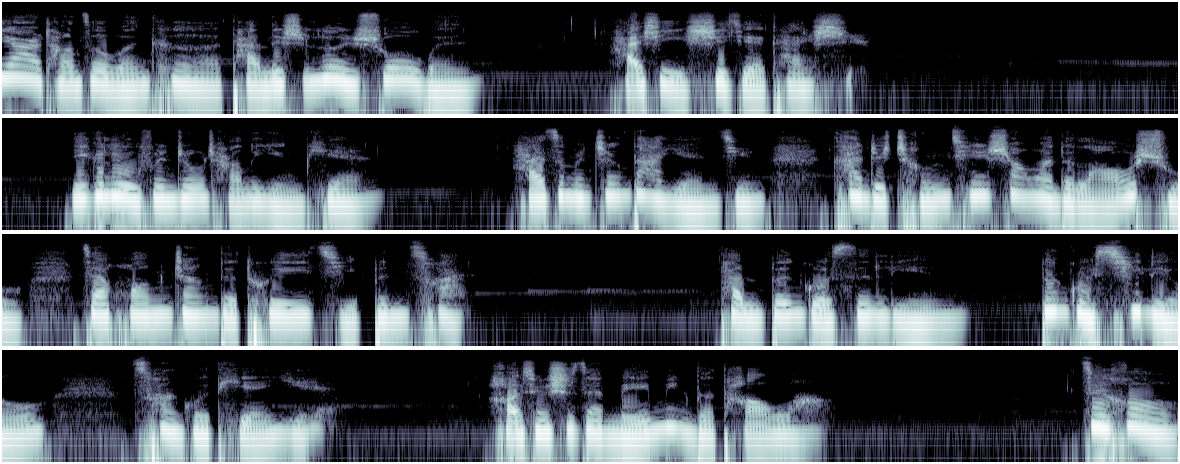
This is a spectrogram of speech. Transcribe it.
第二堂作文课谈的是论说文，还是以视觉开始。一个六分钟长的影片，孩子们睁大眼睛看着成千上万的老鼠在慌张的推挤奔窜。他们奔过森林，奔过溪流，窜过田野，好像是在没命的逃亡。最后，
